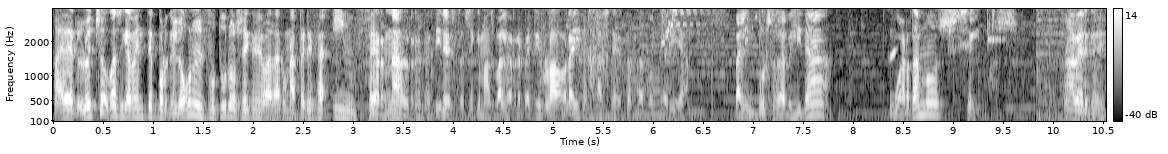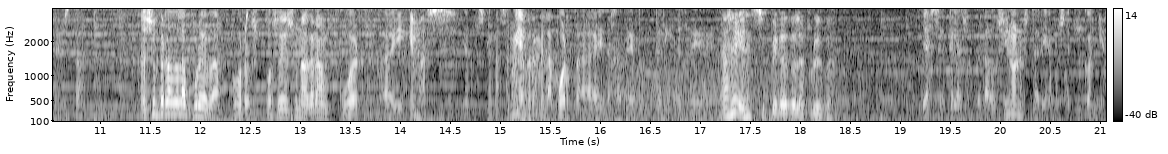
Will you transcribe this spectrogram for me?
a ver, lo he hecho básicamente porque luego en el futuro sé que me va a dar una pereza infernal repetir esto, así que más vale repetirlo ahora y dejarse de tanta tontería. Vale, impulso de habilidad, guardamos, seguimos. A ver qué dice esto. Has superado la prueba, pues posees una gran fuerza. ¿Y qué más? ¿Qué más? ¿Qué más? A mí ábreme la puerta y déjate de tonterías de... ¡Ay, has superado la prueba! Ya sé que la he superado, si no, no estaríamos aquí, coño.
